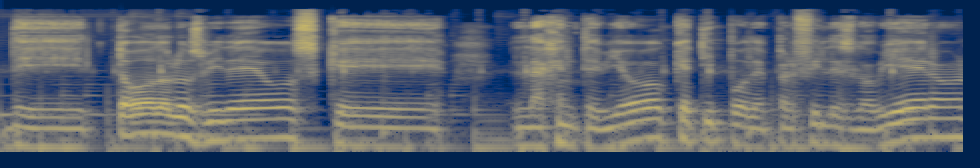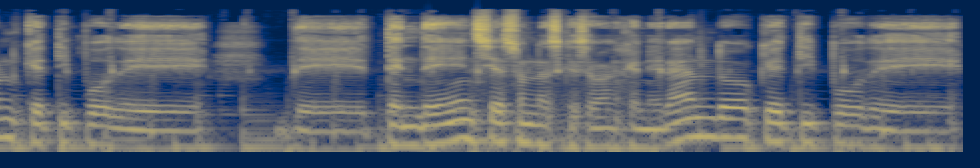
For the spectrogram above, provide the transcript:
de todos los videos que la gente vio, qué tipo de perfiles lo vieron, qué tipo de, tendencias son las que se van generando, qué tipo de,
